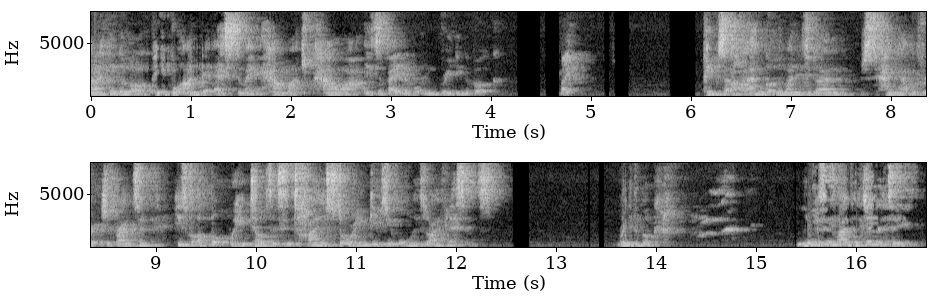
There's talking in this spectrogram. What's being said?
and I think a lot of people underestimate how much power is available in reading a book. Like, people say, oh, I haven't got the money to go and hang out with Richard Branson. He's got a book where he tells this entire story and gives you all his life lessons. Read the book. Losing My Virginity.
